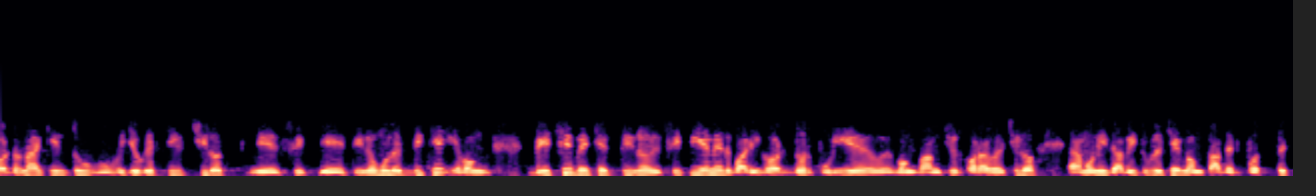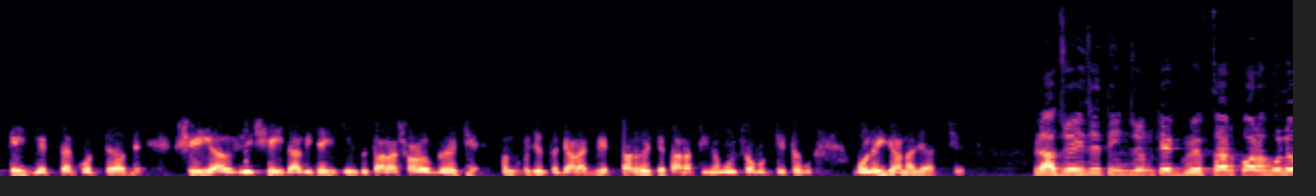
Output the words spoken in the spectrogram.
ঘটনায় কিন্তু অভিযোগের তীর ছিল তৃণমূলের দিকে এবং বেছে বেছে সিপিএম এর বাড়ি ঘরদোর পুড়িয়ে এবং ভাঙচুর করা হয়েছিল, এমনই দাবি তুলেছে এবং তাদের প্রত্যেককেই গ্রেপ্তার করতে হবে। সেই সেই দাবিতেই কিন্তু তারা সরব রয়েছে। এখন পর্যন্ত যারা গ্রেপ্তার হয়েছে, তারা তৃণমূল সমর্থিত বলেই জানা যাচ্ছে। রাজু, এই যে তিনজনকে গ্রেফতার করা হলো,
